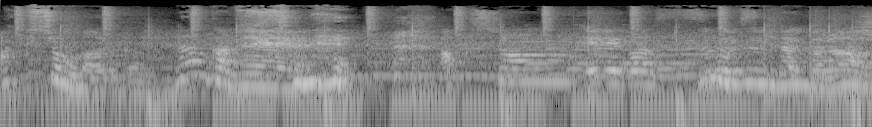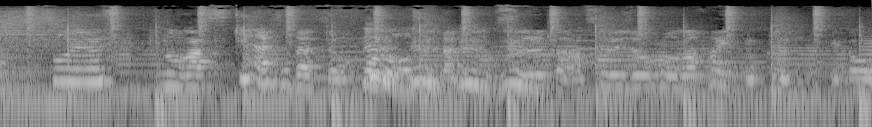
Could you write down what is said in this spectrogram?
アクションがあるからね。なんかねアクション映画すごい好きだから、うんうんうん。そういうのが好きな人たちをフォローしてたりもするから、そういう情報が入ってくるんだけどタ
